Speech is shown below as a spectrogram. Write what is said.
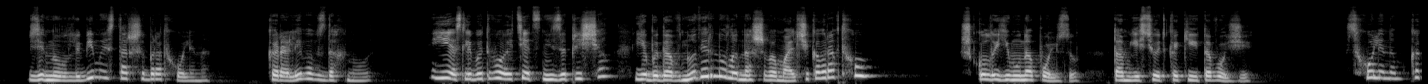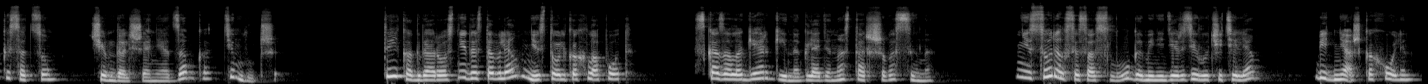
– зевнул любимый старший брат Холлина. Королева вздохнула. Если бы твой отец не запрещал, я бы давно вернула нашего мальчика в Рафтхолл. Школа ему на пользу. Там есть хоть какие-то вожжи. С Холином, как и с отцом, чем дальше они от замка, тем лучше. «Ты, когда рос, не доставлял мне столько хлопот», — сказала Георгина, глядя на старшего сына. «Не ссорился со слугами, не дерзил учителям. Бедняжка Холин,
